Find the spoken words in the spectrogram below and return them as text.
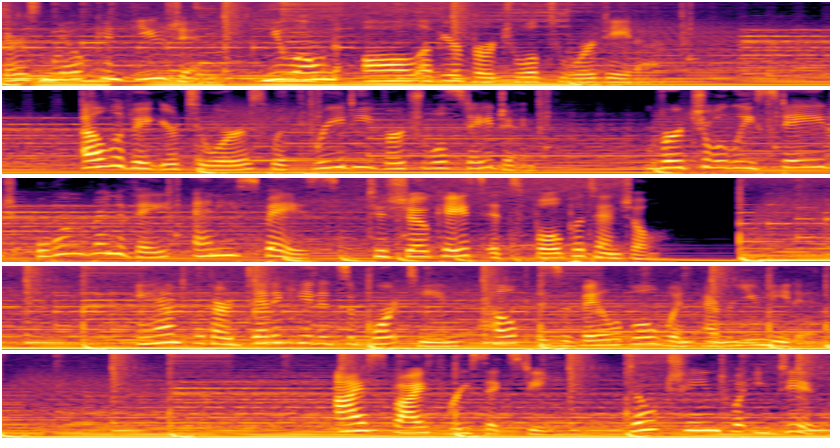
there's no confusion. You own all of your virtual tour data. Elevate your tours with 3D virtual staging. Virtually stage or renovate any space to showcase its full potential. And with our dedicated support team, help is available whenever you need it. EyeSpy 360. Don't change what you do,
